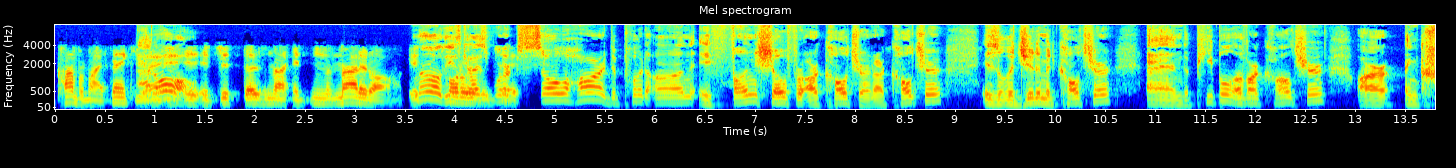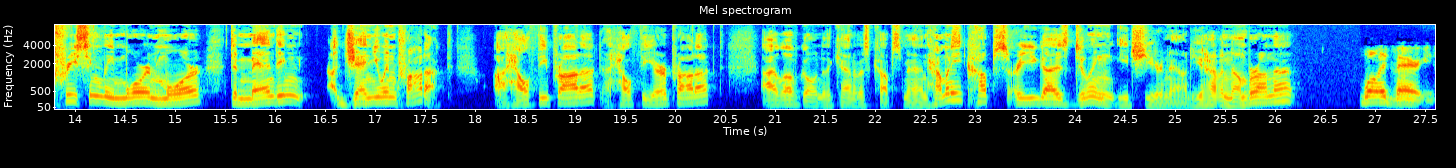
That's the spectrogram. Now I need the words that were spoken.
compromise. Thank you. At all. It, it, just does not. It, not at all. It's no, these totally guys legit. work so hard to put on a fun show for our culture, and our culture is a legitimate culture, and the people of our culture are increasingly more and more demanding a genuine product, a healthy product, a healthier product. I love going to the cannabis cups, man. How many cups are you guys doing each year now? Do you have a number on that? Well, it varies.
